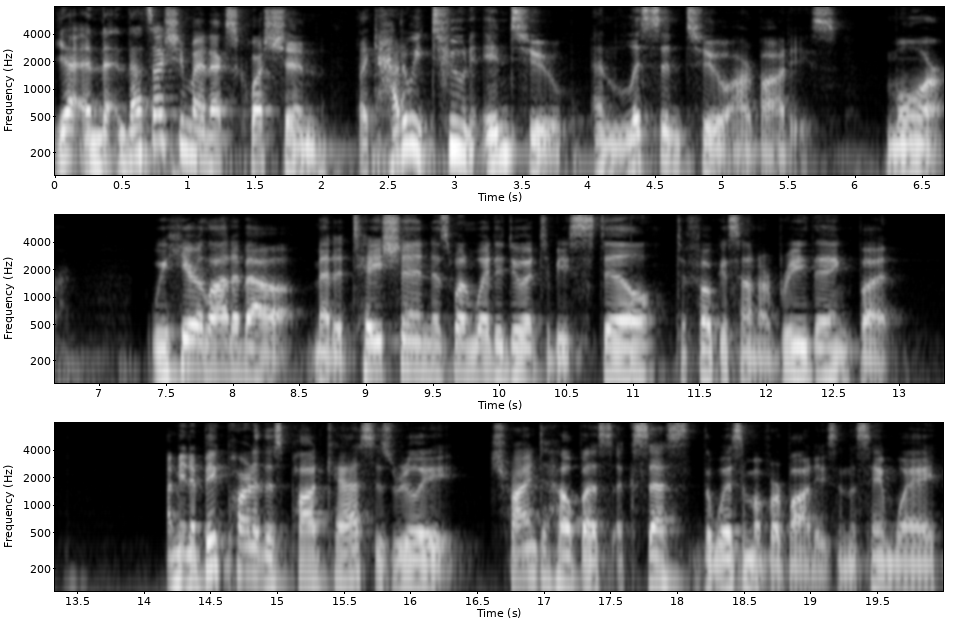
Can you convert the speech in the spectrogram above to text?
Yeah, and th- that's actually my next question. Like, how do we tune into and listen to our bodies more? We hear a lot about meditation as one way to do it, to be still, to focus on our breathing. But I mean, a big part of this podcast is really trying to help us access the wisdom of our bodies in the same way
